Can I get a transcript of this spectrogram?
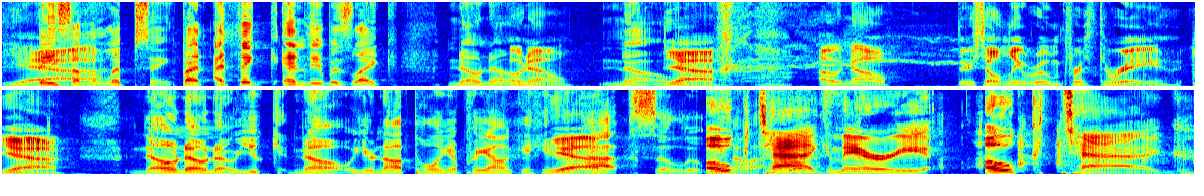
yeah. based on the lip sync. But I think Envy was like, "No, no, oh no. no, Yeah. oh no. There's only room for three. Yeah. no, no, no, you ca- no, you're not pulling a Priyanka here. Yeah. absolutely Oak not. tag, Yes. Mary. Oak tag.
